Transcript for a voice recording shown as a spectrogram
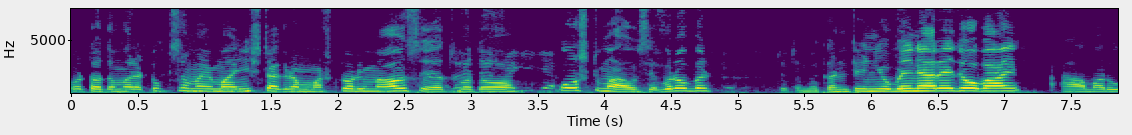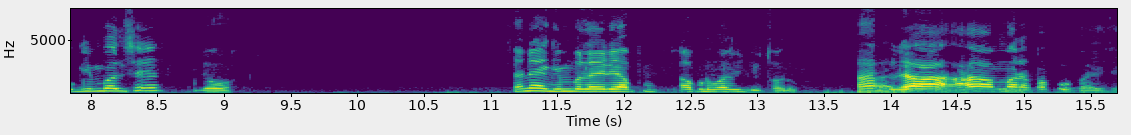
ફોટો તમારે ટૂંક સમયમાં ઇન્સ્ટાગ્રામમાં સ્ટોરીમાં આવશે અથવા તો પોસ્ટમાં આવશે બરોબર? તો તમે કન્ટિન્યુ બન્યા રહેજો ભાઈ. આ અમારું ગિમ્બલ છે. જો. છે ને ગિમ્બલ એરિયા આપણું આવી ગયું થોડુંક. હા આ અમારા પપ્પુભાઈ છે.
